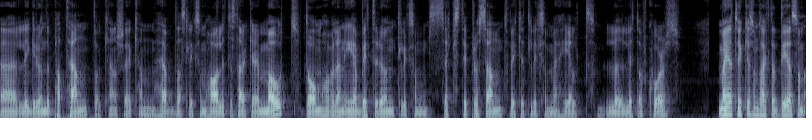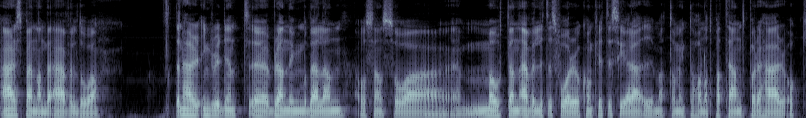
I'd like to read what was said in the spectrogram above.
eh, ligger under patent och kanske kan hävdas liksom ha lite starkare moat. De har väl en ebit runt liksom 60% vilket liksom är helt löjligt of course. Men jag tycker som sagt att det som är spännande är väl då den här ingredient eh, branding modellen och sen så eh, moten är väl lite svårare att konkretisera i och med att de inte har något patent på det här och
